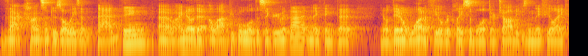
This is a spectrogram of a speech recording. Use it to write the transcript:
that concept is always a bad thing. Uh, I know that a lot of people will disagree with that and they think that, you know, they don't want to feel replaceable at their job because then they feel like,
